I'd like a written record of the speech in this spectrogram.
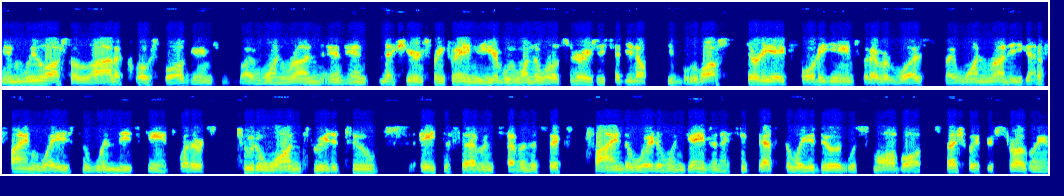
and we lost a lot of close ball games by one run. And, and next year in spring training, the year we won the World Series, he said, you know, you lost 38, 40 games, whatever it was, by one run. You got to find ways to win these games, whether it's two to one, three to two, eight to seven, seven to six. Find a way to win games. And I think that's the way you do it with small ball, especially if you're struggling.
